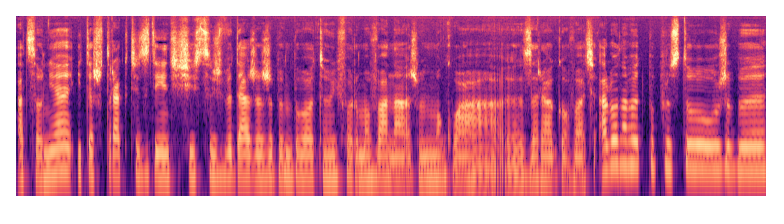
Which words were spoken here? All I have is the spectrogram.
a co nie. I też w trakcie zdjęć, jeśli coś wydarzy, żebym była o tym informowana, żebym mogła e, zareagować. Albo nawet po prostu, żeby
